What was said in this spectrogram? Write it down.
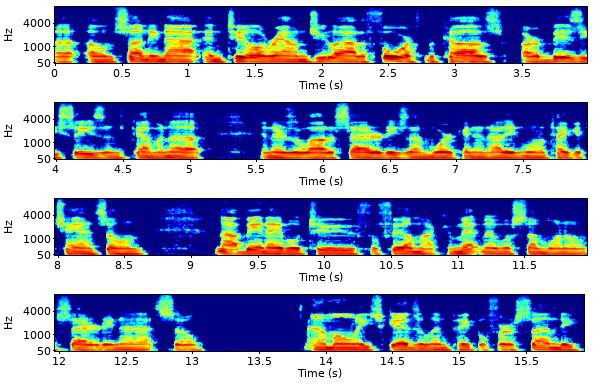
uh, on Sunday night until around July the 4th because our busy season's coming up and there's a lot of Saturdays I'm working and I didn't want to take a chance on not being able to fulfill my commitment with someone on Saturday night. So I'm only scheduling people for a Sunday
